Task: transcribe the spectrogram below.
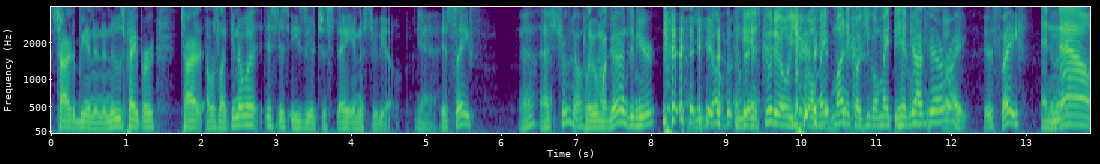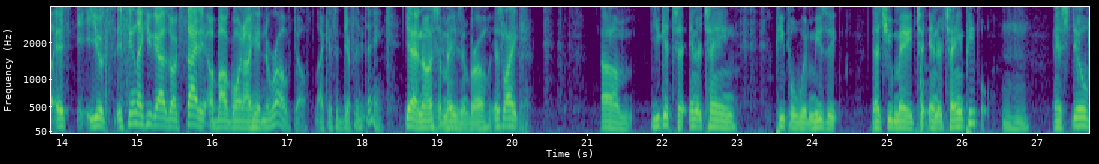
tired of being in the newspaper. Tired. I was like, you know what? It's just easier to stay in the studio. Yeah. It's safe. Yeah, that's true though. Play with my guns in here. There you go. and then in the studio, you're gonna make money because you're gonna make the hit record. Goddamn so- right. It's safe. And you know? now it's you. It seems like you guys are excited about going out hitting the road though. Like it's a different thing. Yeah, no, it's amazing, bro. It's like um, you get to entertain people with music that you made to entertain people, and still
